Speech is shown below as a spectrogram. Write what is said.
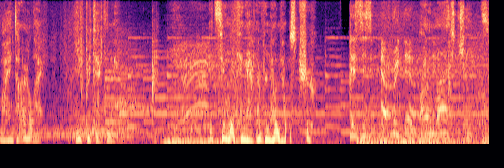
My entire life, you've protected me. It's the only thing I've ever known that was true. This is everything. Our last chance.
